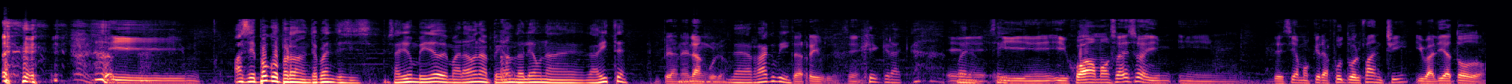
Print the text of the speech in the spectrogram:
y Hace poco, perdón, entre paréntesis, salió un video de Maradona pegándole a una. de- ¿La viste? pegan el ángulo. La de rugby. Terrible, sí. Qué crack. Eh, bueno, sí. y, y jugábamos a eso y, y decíamos que era fútbol fanchi y valía todo.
